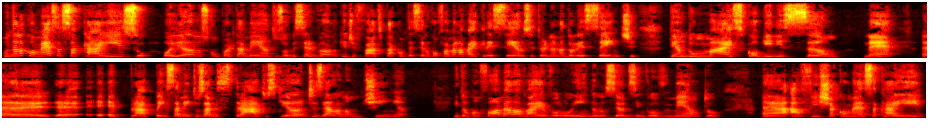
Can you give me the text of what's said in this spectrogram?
Quando ela começa a sacar isso, olhando os comportamentos, observando o que de fato está acontecendo, conforme ela vai crescendo, se tornando adolescente, tendo mais cognição, né? É, é, é, para pensamentos abstratos que antes ela não tinha. Então, conforme ela vai evoluindo no seu desenvolvimento, é, a ficha começa a cair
